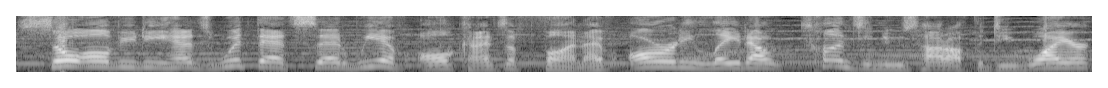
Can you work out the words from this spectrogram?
So, all of you D heads, with that said, we have all kinds of fun. I've already laid out tons of news hot off the D wire,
